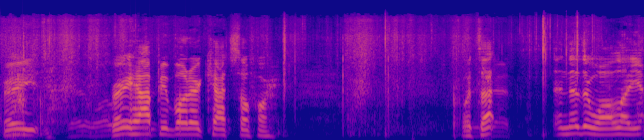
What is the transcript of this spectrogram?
Very, very happy about our catch so far. What's that? Another walleye, yeah.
